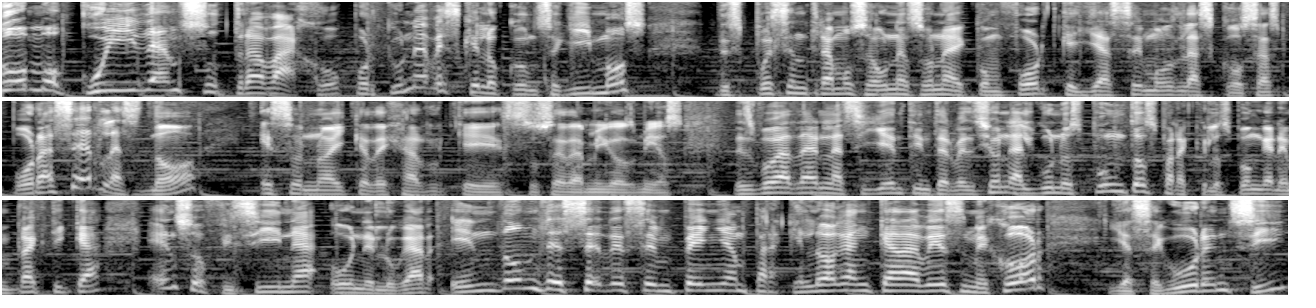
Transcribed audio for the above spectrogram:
cómo cuidan su trabajo, porque una vez que lo conseguimos, después entramos a una zona de confort que ya hacemos las cosas por hacerlas, ¿no? Eso no hay que dejar que suceda, amigos míos. Les voy a dar en la siguiente intervención algunos puntos para que los pongan en práctica en su oficina o en el lugar en donde se desempeñan para que lo hagan cada vez mejor y aseguren, sí,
